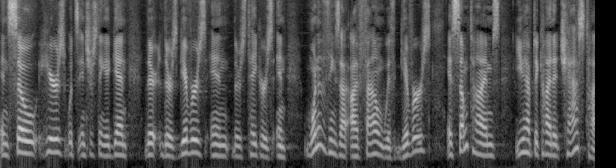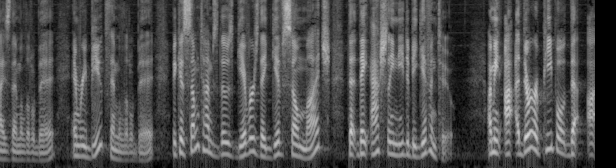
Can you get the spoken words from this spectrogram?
And so here's what's interesting again there, there's givers and there's takers. And one of the things I, have found with givers is sometimes you have to kind of chastise them a little bit and rebuke them a little bit because sometimes those givers, they give so much that they actually need to be given to. I mean, I, there are people that, I,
